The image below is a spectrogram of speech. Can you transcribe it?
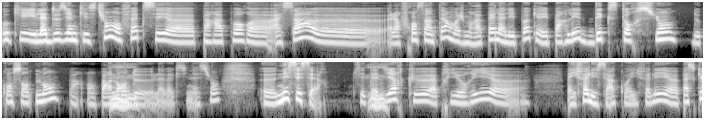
Ok, et la deuxième question, en fait, c'est euh, par rapport euh, à ça. euh, alors, France Inter, moi, je me rappelle à l'époque, avait parlé d'extorsion de consentement par- en parlant Mhm. de la vaccination nécessaire. C'est-à-dire que a priori, bah, il fallait ça, quoi. Il fallait euh, parce que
